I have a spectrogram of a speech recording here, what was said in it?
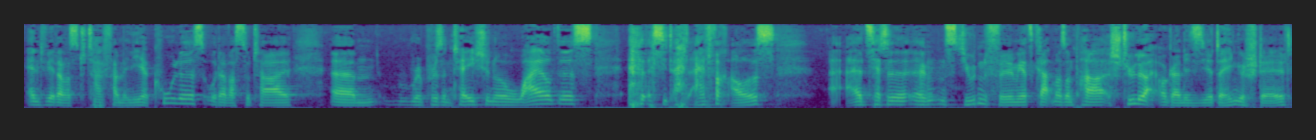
entweder was total familiär Cooles oder was total ähm, representational Wildes. Es sieht halt einfach aus als hätte irgendein Student-Film jetzt gerade mal so ein paar Stühle organisiert, dahingestellt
